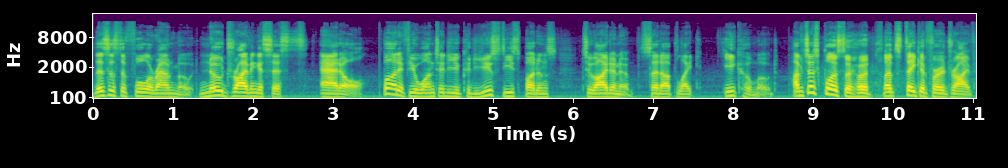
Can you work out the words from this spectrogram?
This is the fool around mode. No driving assists at all. But if you wanted, you could use these buttons to, I don't know, set up like eco mode. I've just closed the hood. Let's take it for a drive.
